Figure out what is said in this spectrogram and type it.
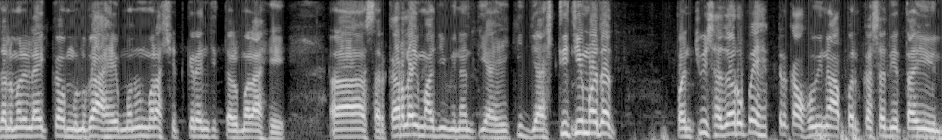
जन्मलेला एक मुलगा आहे म्हणून मला शेतकऱ्यांची तळमळ आहे. सरकारलाही माझी विनंती आहे की जास्तीची मदत पंचवीस हजार रुपये हेक्टर का होईना आपण कसं देता येईल?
